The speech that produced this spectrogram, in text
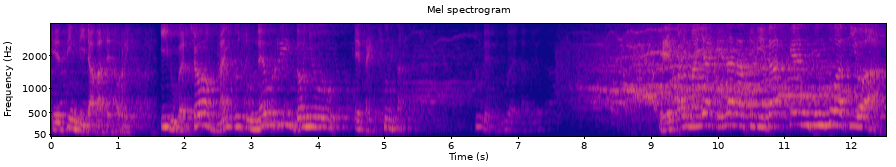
ezin dira bat etorri. Hiru bertso, nahi duzu neurri, doinu eta hizkuntza. Zure burua eta bihotza... Epai maiak edarazi ditazken puntuazioa.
